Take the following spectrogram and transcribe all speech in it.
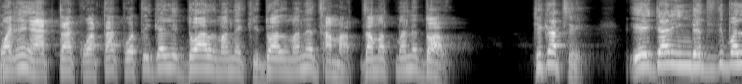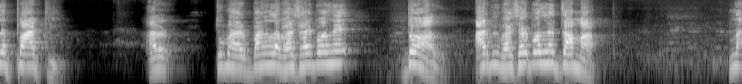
মানে একটা কথা কতে গেলে দল মানে কি? দল মানে জামাত। জামাত মানে দল। ঠিক আছে? এইটার ইংরেজিতে বলে পার্টি। আর তোমার বাংলা ভাষায় বলে দল। আরবি ভাষায় বলে জামাত। না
